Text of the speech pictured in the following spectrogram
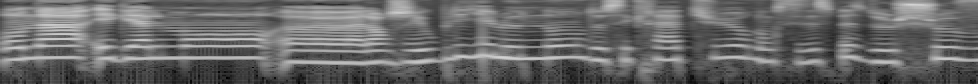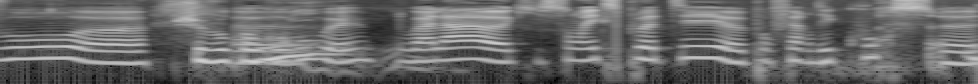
on a également euh, alors j'ai oublié le nom de ces créatures donc ces espèces de chevaux euh, Chevaux kangourous, euh, ouais. voilà euh, qui sont exploités euh, pour faire des courses euh,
